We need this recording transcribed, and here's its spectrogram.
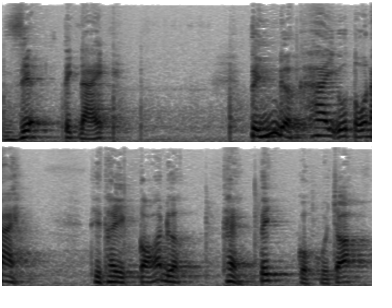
diện tích đáy. Tính được hai yếu tố này thì thầy có được thể tích của khối chóp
